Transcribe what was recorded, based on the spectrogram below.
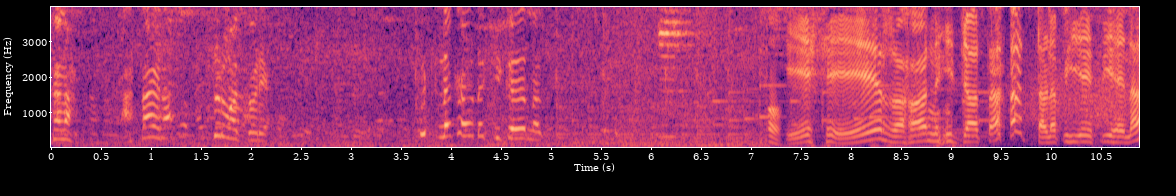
चला आता आहे ना सुरुवात करूया. कुठलं खाऊ नक्की? कळणार ए हे रहा नहीं जाता. तड़प ही ऐसी है ना.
